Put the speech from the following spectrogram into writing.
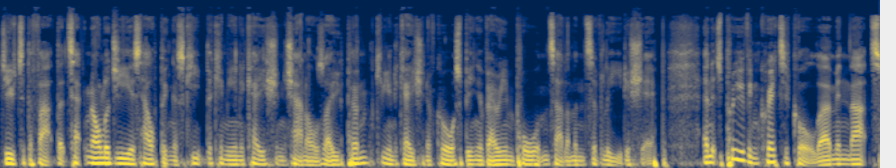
due to the fact that technology is helping us keep the communication channels open. Communication, of course, being a very important important element of leadership. And it's proven critical um, in that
